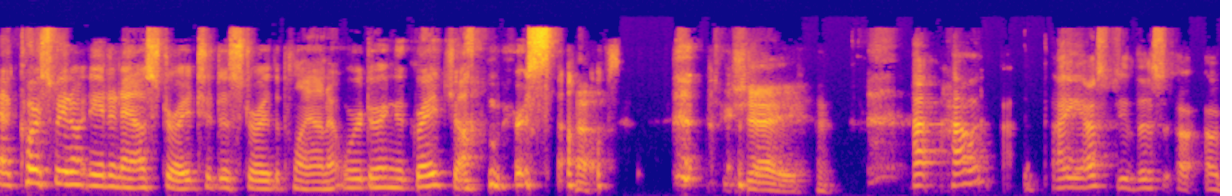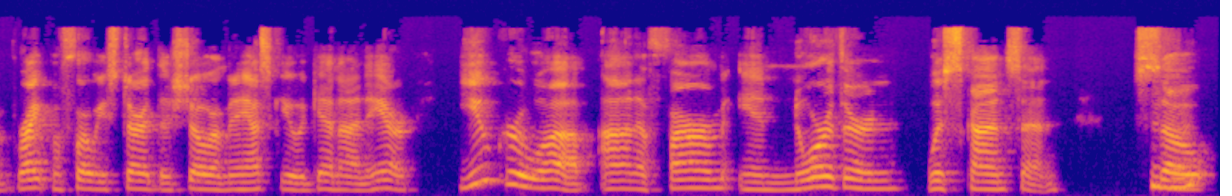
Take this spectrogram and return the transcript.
Of course, we don't need an asteroid to destroy the planet. We're doing a great job ourselves. Touche. How, how, I asked you this uh, uh, right before we started the show. I'm going to ask you again on air. You grew up on a farm in northern Wisconsin, so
